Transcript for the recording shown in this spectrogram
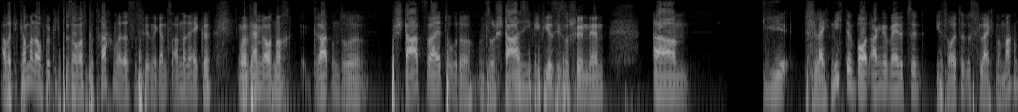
aber die kann man auch wirklich besonders betrachten, weil das ist für eine ganz andere Ecke. Aber wir haben ja auch noch gerade unsere Startseite oder unsere Stasi, wie wir sie so schön nennen, ähm, die vielleicht nicht im Board angemeldet sind. Ihr solltet es vielleicht mal machen.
